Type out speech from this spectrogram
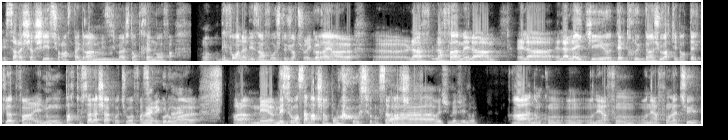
et ça va chercher sur Instagram les mmh. images d'entraînement. Enfin, des fois, on a des infos, je te jure, tu rigolerais. Hein, euh, la, la, femme, elle a, elle a, elle a liké euh, tel truc d'un joueur qui est dans tel club. Enfin, et nous, on part tous à l'achat, quoi. Tu vois. Enfin, c'est rigolo. hein, voilà. Mais, mais souvent, ça marche. Hein, pour le coup, souvent, ça marche. Ah oui, j'imagine. Ouais. Ah, donc on, on, on, est à fond, on est à fond là-dessus.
